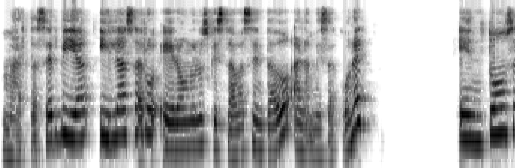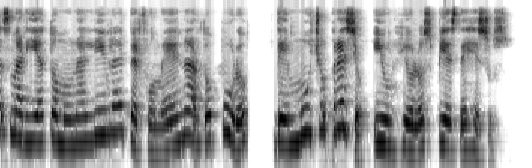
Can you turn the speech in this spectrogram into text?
Marta servía y Lázaro era uno de los que estaba sentado a la mesa con él. Entonces María tomó una libra de perfume de nardo puro de mucho precio y ungió los pies de Jesús.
